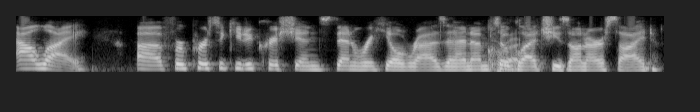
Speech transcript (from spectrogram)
ally uh, for persecuted Christians than Raheel Raza. And I'm so glad she's on our side.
